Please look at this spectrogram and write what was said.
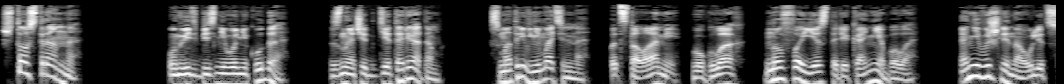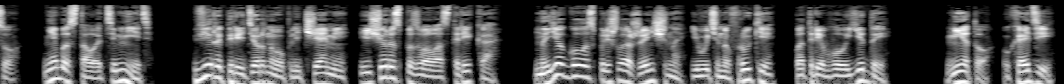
Что странно? Он ведь без него никуда. Значит, где-то рядом. Смотри внимательно. Под столами, в углах. Но в фойе старика не было. Они вышли на улицу. Небо стало темнеть. Вера передернула плечами и еще раз позвала старика. На ее голос пришла женщина и, вытянув руки, потребовала еды. «Нету, уходи!»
